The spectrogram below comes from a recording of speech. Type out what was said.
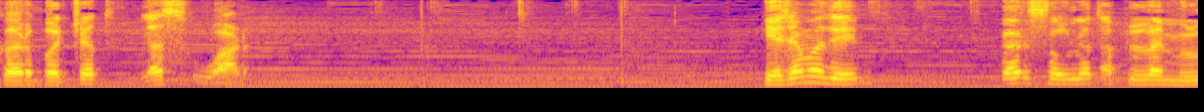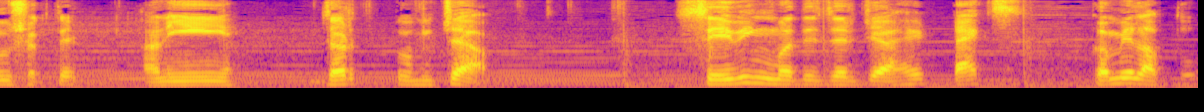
कर बचत प्लस वाढ. याच्यामध्ये कर सवलत आपल्याला मिळू शकते. आणि जर तुमच्या सेविंगमध्ये जर जे आहे टॅक्स कमी लागतो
